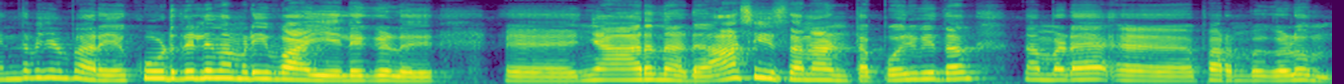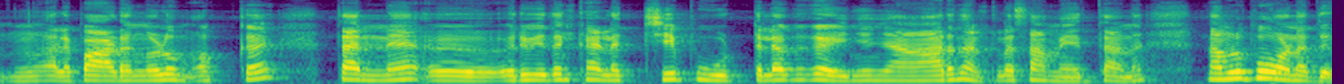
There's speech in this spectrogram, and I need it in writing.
എന്താ ഞാൻ പറയുക കൂടുതൽ നമ്മുടെ ഈ വയലുകൾ ഞാറ് നട് ആ സീസണാണ് കേട്ടോ അപ്പോൾ ഒരുവിധം നമ്മുടെ പറമ്പുകളും അല്ല പാടങ്ങളും ഒക്കെ തന്നെ ഒരുവിധം കിളച്ച് പൂട്ടലൊക്കെ കഴിഞ്ഞ് ഞാറ് നട്ടുള്ള സമയത്താണ് നമ്മൾ പോണത്.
